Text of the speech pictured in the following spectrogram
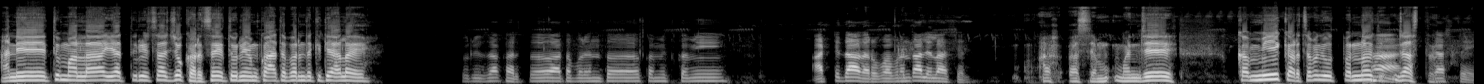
आणि तुम्हाला या तुरीचा जो खर्च आहे तो नेमका आतापर्यंत किती आला आहे? तुरीचा खर्च आतापर्यंत कमीत कमी आठ ते दहा हजार रुपयापर्यंत आलेला असेल. अ- असं म्हणजे कमी खर्चामध्ये उत्पन्न हां, जास्त. जास्त आहे.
